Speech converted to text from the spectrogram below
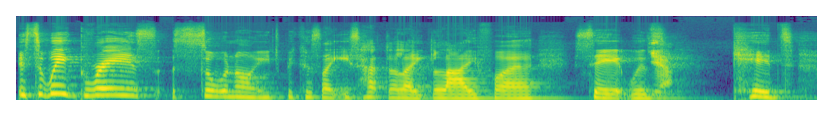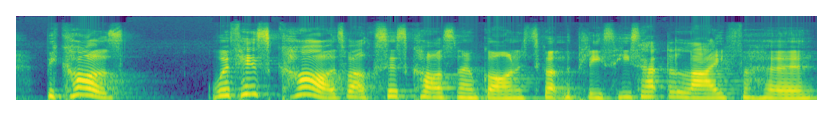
It's the way Gray's so annoyed because like he's had to like lie for her, say it was Yeah. kids because with his car as well, because his car's now gone, it's gotten the police. He's had to lie for her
